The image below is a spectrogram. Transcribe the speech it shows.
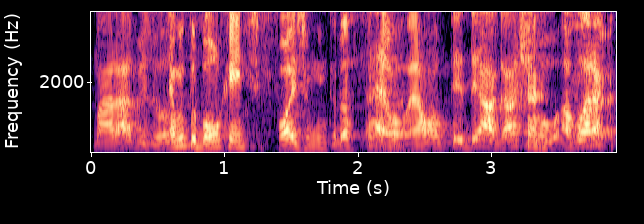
maravilhoso. É muito bom que a gente foge muito do assunto. É, né? é um TDAH show. Agora,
